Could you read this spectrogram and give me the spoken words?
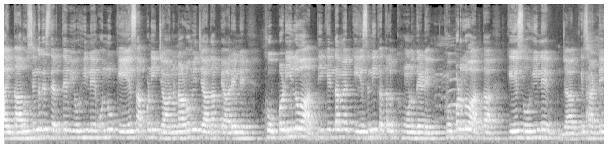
ਭਾਈ ਤਾਰੂ ਸਿੰਘ ਦੇ ਸਿਰ ਤੇ ਵੀ ਉਹੀ ਨੇ, ਉਹਨੂੰ ਕੇਸ ਆਪਣੀ ਜਾਨ ਨਾਲੋਂ ਵੀ ਜ਼ਿਆਦਾ ਪਿਆਰੇ ਨੇ। ਖੋਪੜੀ ਲੁਹਾਤੀ ਕਹਿੰਦਾ, ਮੈਂ ਕੇਸ ਨਹੀਂ ਕਤਲ ਹੋਣ ਦੇਣੇ। ਖੋਪੜ ਲੁਹਾਤਾ ਕੇਸ ਉਹੀ ਨੇ, ਜਾ ਕੇ ਸਾਡੇ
